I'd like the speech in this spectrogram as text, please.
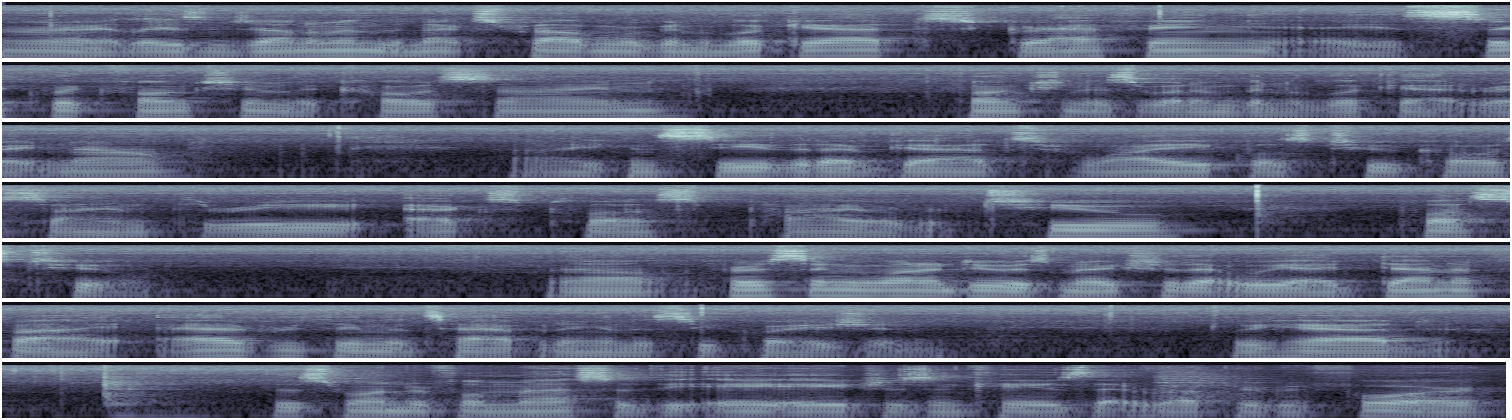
Alright, ladies and gentlemen, the next problem we're going to look at, graphing a cyclic function, the cosine function is what I'm going to look at right now. Uh, you can see that I've got y equals 2 cosine 3, x plus pi over 2 plus 2. Now, the first thing we want to do is make sure that we identify everything that's happening in this equation. We had this wonderful mess of the a, h's, and k's that were up here before,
